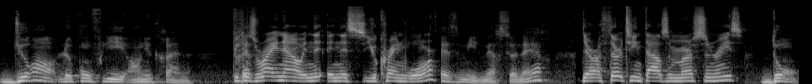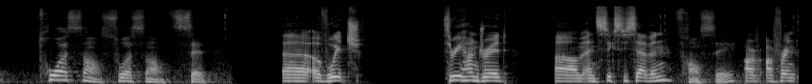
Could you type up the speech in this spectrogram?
durant le conflit en Ukraine, Because right now, in, the, in this Ukraine war, 13 000 mercenaires, there are 13,000 mercenaries, dont 367 uh, of which 367 Français are, are French,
